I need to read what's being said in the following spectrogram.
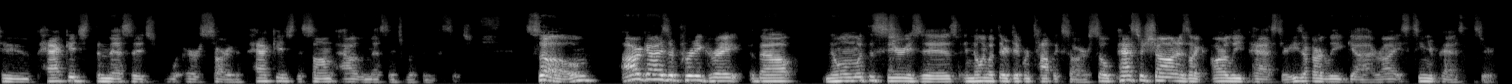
to package the message or sorry, to package the song out of the message with the message. So our guys are pretty great about knowing what the series is and knowing what their different topics are. So Pastor Sean is like our lead pastor. He's our lead guy, right? Senior pastor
